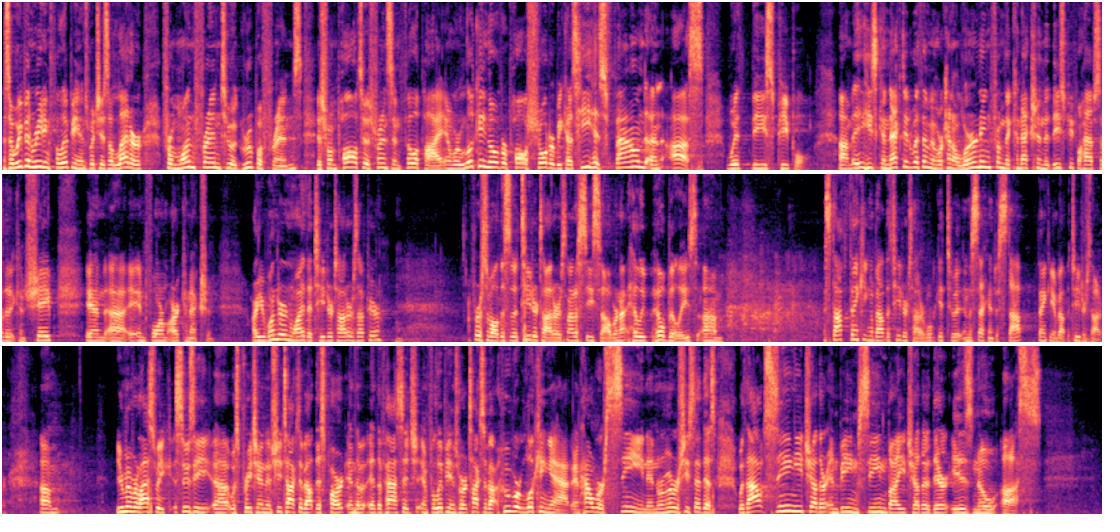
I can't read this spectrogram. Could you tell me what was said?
And so we've been reading Philippians, which is a letter from one friend to a group of friends. It's from Paul to his friends in Philippi, and we're looking over Paul's shoulder because he has found an us with these people. Um, he's connected with them, and we're kind of learning from the connection that these people have so that it can shape and uh, inform our connection. Are you wondering why the teeter totter's up here? First of all, this is a teeter totter, it's not a seesaw. We're not hill- hillbillies. Um, stop thinking about the teeter totter. We'll get to it in a second. Just stop thinking about the teeter totter. Um, you remember last week, Susie uh, was preaching and she talked about this part in the, in the passage in Philippians where it talks about who we're looking at and how we're seen. And remember, she said this without seeing each other and being seen by each other, there is no us.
